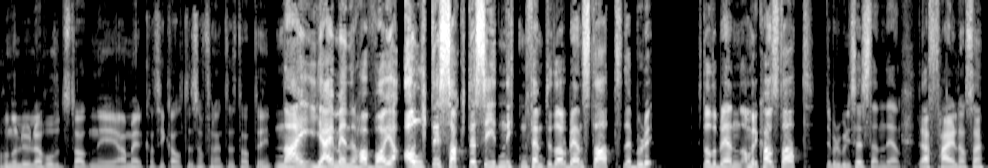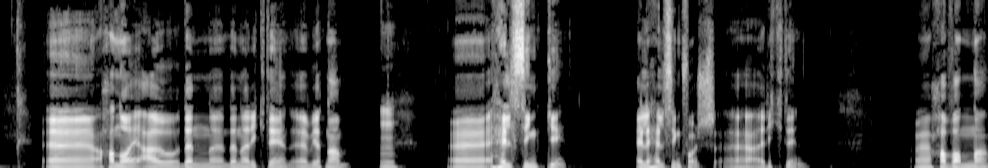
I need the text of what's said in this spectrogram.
Honolulu er hovedstaden i Amerikas ikke alltid så forente stater? Nei, jeg mener Hawaii har alltid sagt det siden 1950, da det ble en stat. Det burde, da det ble en amerikansk stat. Det burde bli selvstendig igjen. Det er feil, Hasse. Eh, Hanoi er jo Den, den er riktig. Eh, Vietnam. Mm. Eh, Helsinki, eller Helsingfors, eh, er riktig. Eh, Havanna,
